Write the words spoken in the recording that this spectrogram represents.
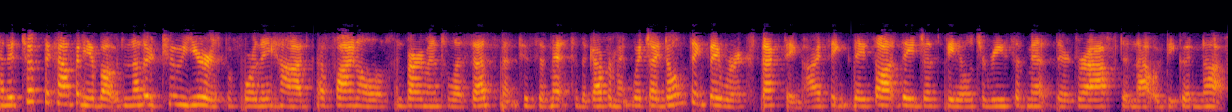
And it took the company about another two years before they had a final environmental assessment to submit to the government, which I don't think they were expecting. I think they thought they'd just be able to resubmit their draft and that would be good enough.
